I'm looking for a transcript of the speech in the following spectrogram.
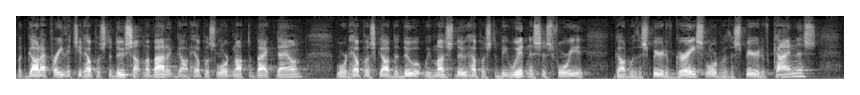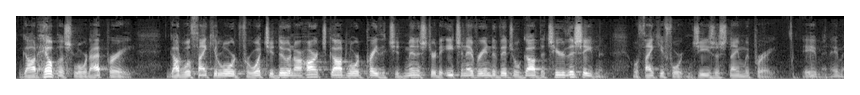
But God, I pray that you'd help us to do something about it, God. Help us, Lord, not to back down. Lord, help us, God, to do what we must do. Help us to be witnesses for you, God, with a spirit of grace, Lord, with a spirit of kindness. God, help us, Lord, I pray. God, we'll thank you, Lord, for what you do in our hearts. God, Lord, pray that you'd minister to each and every individual, God, that's here this evening. We'll thank you for it. In Jesus' name we pray. Amen. Amen.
